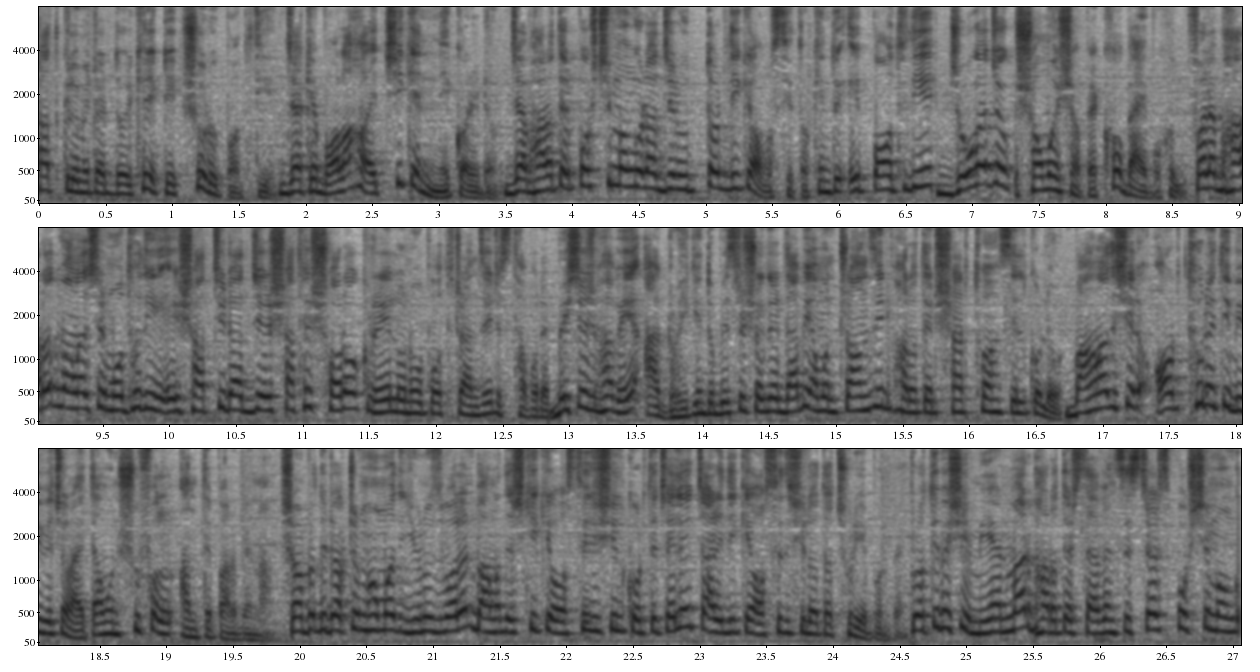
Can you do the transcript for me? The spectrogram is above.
সাত কিলোমিটার দৈর্ঘ্যের একটি সরু পথ দিয়ে, যাকে বলা হয় চিকেন নে করিডোর, যা ভারতের পশ্চিমবঙ্গ রাজ্যের উত্তর দিকে অবস্থিত। কিন্তু এই পথ দিয়ে যোগাযোগ সময় সাপেক্ষ ব্যয়বহুল। ফলে ভারত বাংলাদেশের মধ্য দিয়ে এই সাতটি রাজ্যের সাথে সড়ক, রেল ও নৌপথ ট্রানজিট স্থাপনে বিশেষভাবে আগ্রহী। কিন্তু বিশ্লেষকদের দাবি, এমন ট্রানজিট ভারতের স্বার্থ হাসিল করলেও বাংলাদেশের অর্থনীতি বিবেচনায় তেমন সুফল আনতে পারবে না। সম্প্রতি ডক্টর মোহাম্মদ ইউনুস বলেন, বাংলাদেশকে কি অস্থিতিশীল করতে চাইলে চারিদিকে অস্থিতিশীলতা ছড়িয়ে পড়বে। প্রতিবেশী মিয়ানমার, ভারতের সেভেন সিস্টার্স, পশ্চিমবঙ্গ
